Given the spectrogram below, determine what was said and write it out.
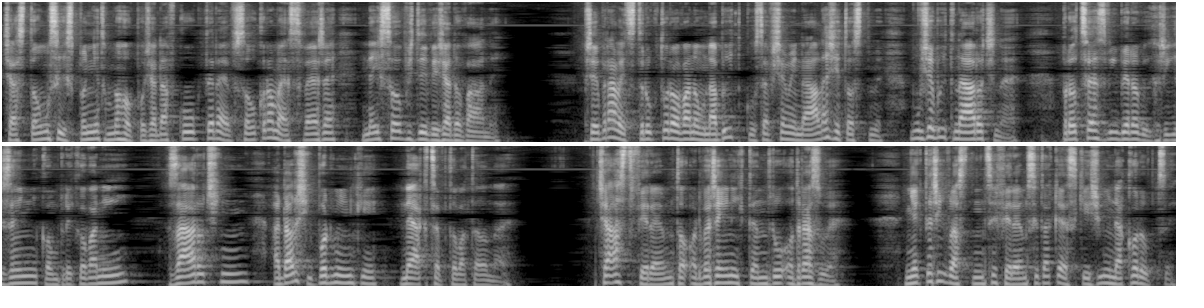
Často musí splnit mnoho požadavků, které v soukromé sféře nejsou vždy vyžadovány. Připravit strukturovanou nabídku se všemi náležitostmi může být náročné, proces výběrových řízení komplikovaný, zároční a další podmínky neakceptovatelné. Část firem to od veřejných tendrů odrazuje. Někteří vlastníci firem si také stěžují na korupci.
